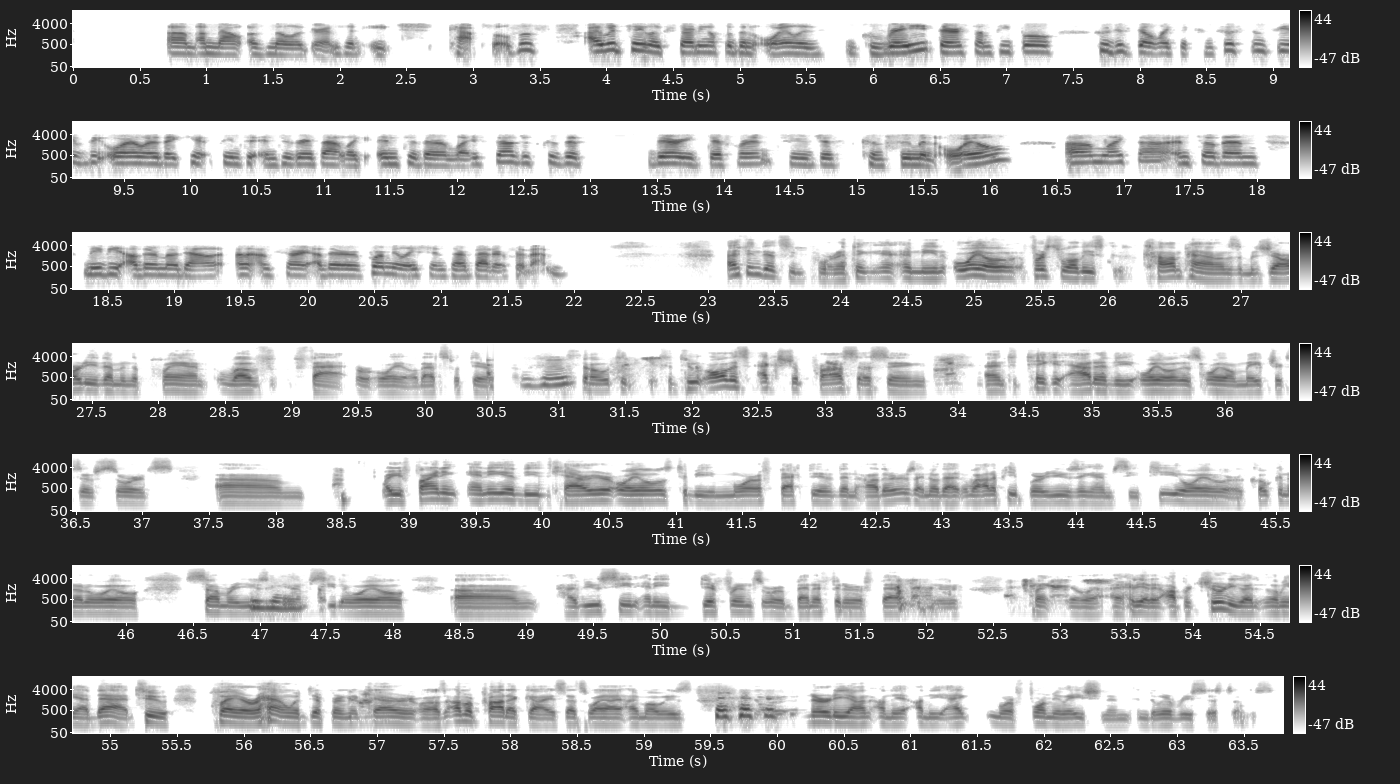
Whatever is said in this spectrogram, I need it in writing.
um, amount of milligrams in each capsule. So I would say like starting off with an oil is great. There are some people who just don't like the consistency of the oil or they can't seem to integrate that like into their lifestyle just because it's very different to just consume an oil um, like that. And so then maybe other modal, uh, I'm sorry, other formulations are better for them. I think that's important. I think, I mean, oil, first of all, these compounds, the majority of them in the plant love fat or oil. That's what they're. Mm-hmm. So to, to do all this extra processing and to take it out of the oil, this oil matrix of sorts, um, are you finding any of these carrier oils to be more effective than others? I know that a lot of people are using MCT oil or coconut oil. Some are using mm-hmm. MCT oil. Um, have you seen any difference or benefit or effect? Your, have you had an opportunity? Let, let, me add that to play around with different carrier oils. I'm a product guy, so that's why I, am always you know, nerdy on, on the on the more formulation and, and delivery systems.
